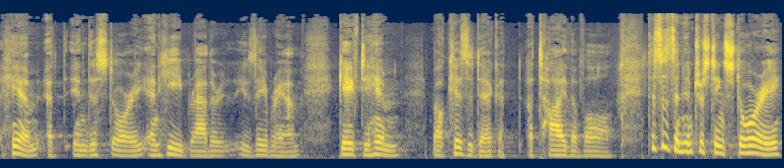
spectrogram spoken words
him at, in this story, and he, rather, is Abraham, gave to him, Melchizedek, a, a tithe of all. This is an interesting story.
